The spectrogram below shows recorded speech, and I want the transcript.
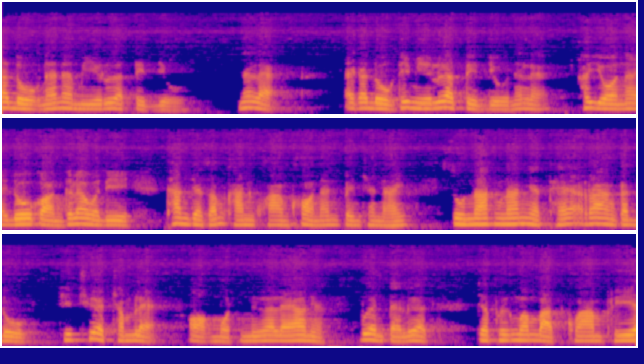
กระดูกนั้นนะมีเลือดติดอยู่ นั่นแหละ ไอ้กระดูกที่มีเลือดติดอยู่นั่นแหละขโยนให้ดูก่อนก็แล้วว่าดี ท่านจะสำคัญความข้อนั้นเป็นไฉนสุนัขนั้นเนี่ยแทะร่างกระดูก ที่เชือชำแหละออกหมดเนื้อแล้วเนี่ยเปื้อนแต่เลือด จะพึงบำบัดความเพลีย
